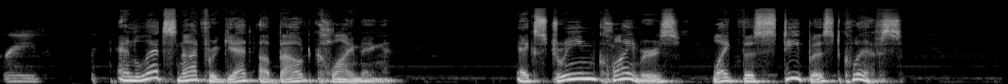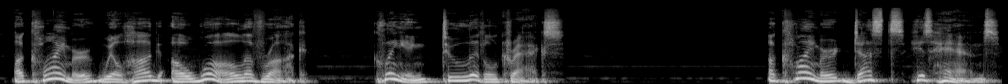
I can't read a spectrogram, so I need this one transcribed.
brave. And let's not forget about climbing. Extreme climbers like the steepest cliffs. A climber will hug a wall of rock, clinging to little cracks. A climber dusts his hands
